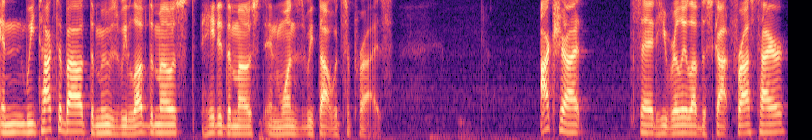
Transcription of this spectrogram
And we talked about the moves we loved the most, hated the most, and ones we thought would surprise. Akshat said he really loved the Scott Frost hire.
